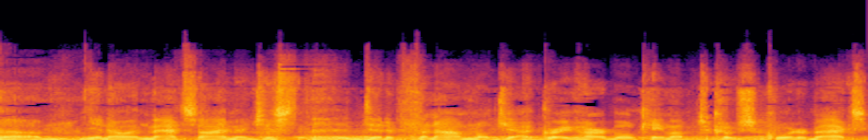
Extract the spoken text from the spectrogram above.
um, you know, and Matt Simon just uh, did a phenomenal job. Greg Harbaugh came up to coach the quarterbacks,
